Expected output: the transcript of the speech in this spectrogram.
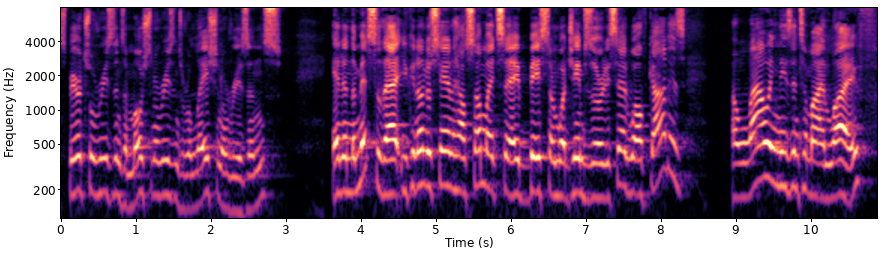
spiritual reasons, emotional reasons, relational reasons. And in the midst of that, you can understand how some might say, based on what James has already said, well, if God is allowing these into my life,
